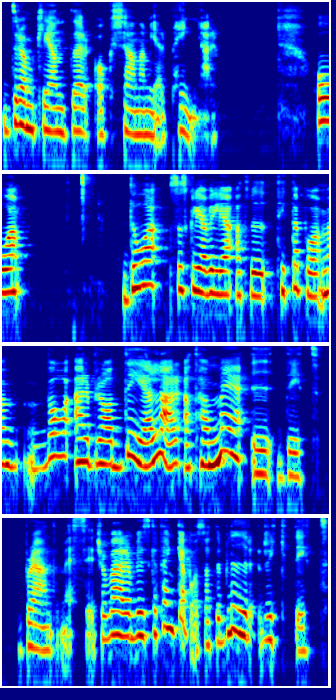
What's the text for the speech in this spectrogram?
drömklienter och tjäna mer pengar. Och då så skulle jag vilja att vi tittar på, men vad är bra delar att ha med i ditt brand message och vad är det vi ska tänka på så att det blir riktigt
